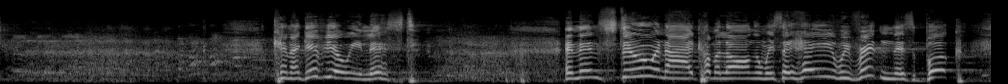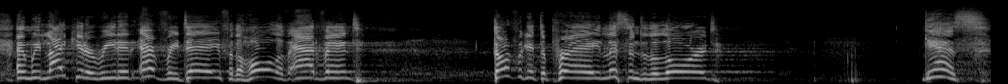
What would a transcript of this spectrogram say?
Can I give you a wee list? And then Stu and I come along and we say, hey, we've written this book and we'd like you to read it every day for the whole of Advent. Don't forget to pray, listen to the Lord. Yes,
